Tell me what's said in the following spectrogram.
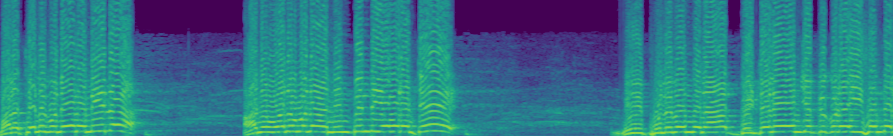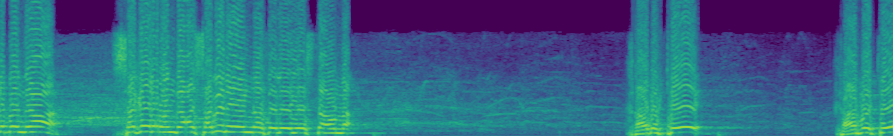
మన తెలుగు నేల మీద అనువనువున నింపింది ఎవరంటే మీ పులివెందున బిడ్డలే అని చెప్పి కూడా ఈ సందర్భంగా సగర్వంగా సవినయంగా తెలియజేస్తా ఉన్నా. కాబట్టే కాబట్టే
